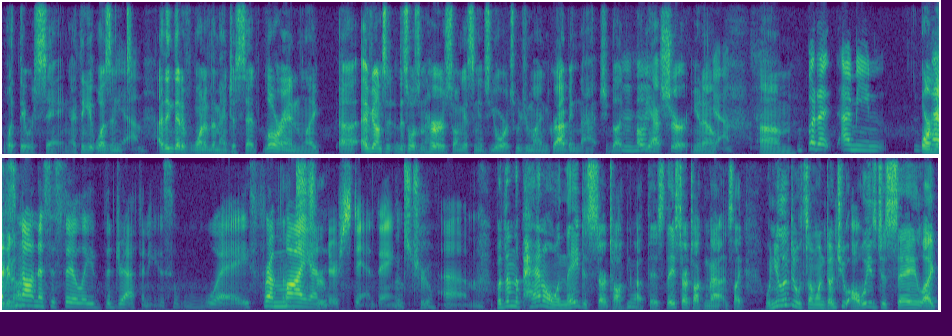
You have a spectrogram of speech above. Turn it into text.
what they were saying. I think it wasn't. Yeah. I think that if one of them had just said, "Lauren, like uh, Evian said this wasn't hers, so I'm guessing it's yours. Would you mind grabbing that?" She'd be like, "Oh yeah, sure," you know. yeah, Um, but it, I mean, or that's maybe not. not. necessarily the Japanese way, from my That's true. understanding. That's true. Um, But then the panel, when they just start talking about this, they start talking about it's like when you lived with someone, don't you always just say like,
